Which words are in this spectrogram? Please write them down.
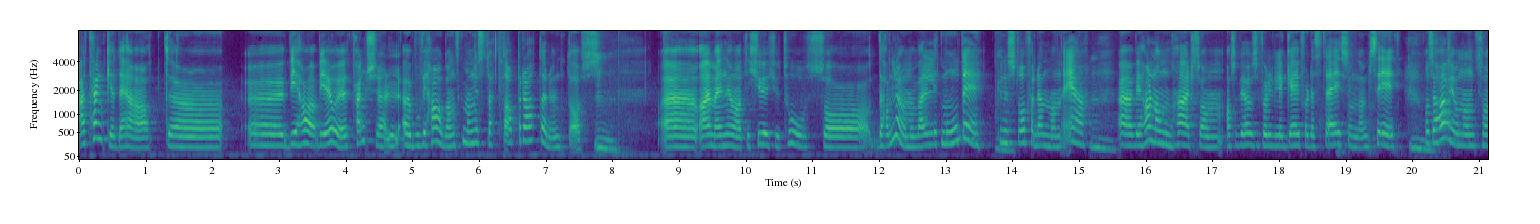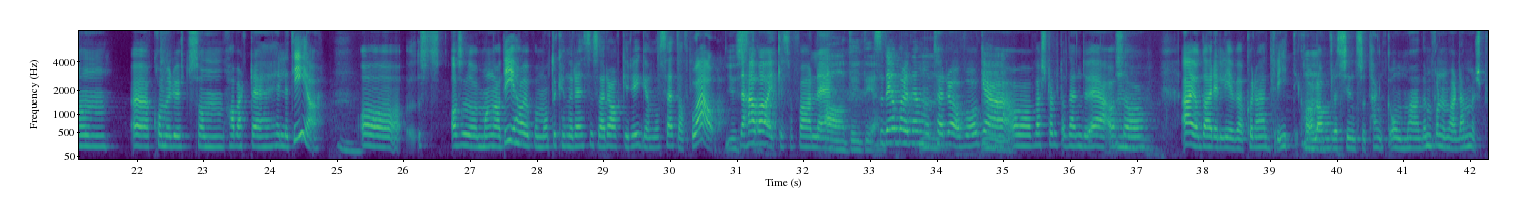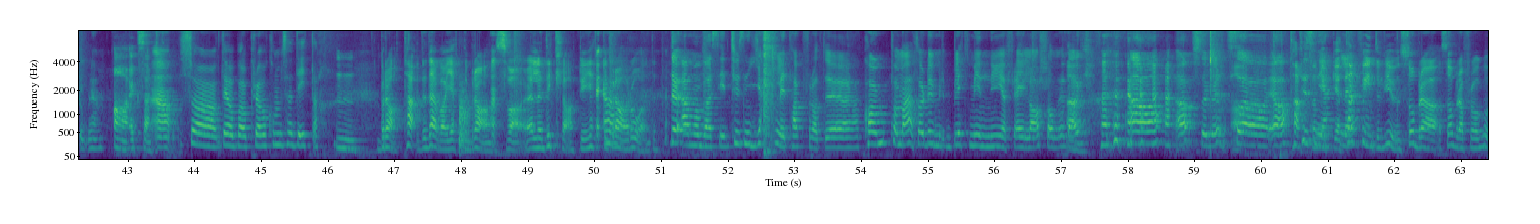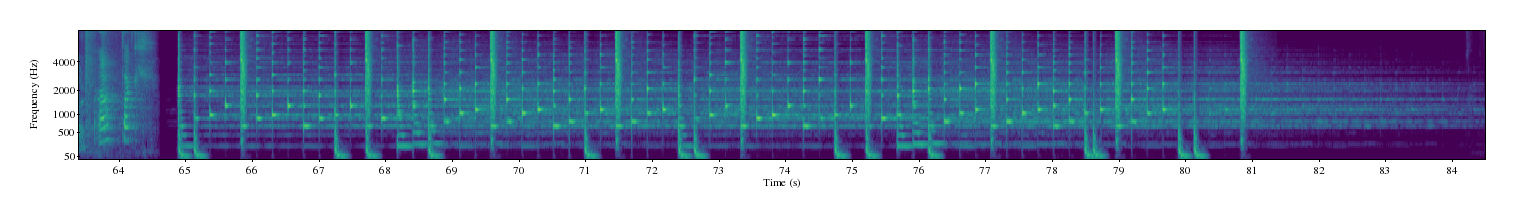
jeg tenker det at øh, øh, vi, har, vi er jo i et fengsel øh, hvor vi har ganske mange støtteapparater rundt oss. Mm. Eh, og jeg mener jo at i 2022 så Det handler jo om å være litt modig. Kunne stå for den man er. Eh, vi har noen her som altså Vi har jo selvfølgelig Gay for the Stay, som de sier. Mm. Og så har vi jo noen som eh, kommer ut som har vært det hele tida. Og s- altså, mange av de har jo på en måte kunnet reise seg rak i ryggen og sett at wow, Just det her var ikke så farlig. Ja, det är det. Så det er bare det med å tørre å våge og være stolt av den du er. Altså, Jeg er jo der i livet hvor jeg driter i hva alle andre syns og tenker om meg. De får nå være deres problem. Ja, exakt. Ja, så det er jo bare å prøve å komme seg dit, da. Mm. Bra, tack. Det där var jättebra svar. Eller det är klart, det är jättebra råd. Du, jeg må bare si tusen hjertelig takk for at du kom på meg. Så har du blitt min nye Frey Larsson i dag. Ja, absolutt. Så ja, Tack så tusen mycket. hjertelig. Tack för intervjun. Så bra, så bra frågor. Ja, takk.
